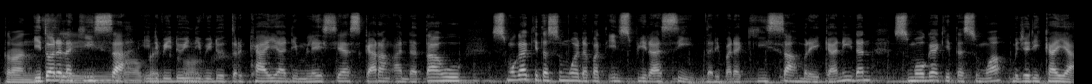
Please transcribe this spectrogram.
Tan Itu adalah Sri kisah individu-individu terkaya di Malaysia sekarang anda tahu. Semoga kita semua dapat inspirasi daripada kisah mereka ni dan semoga kita semua menjadi kaya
